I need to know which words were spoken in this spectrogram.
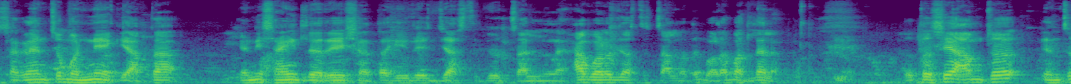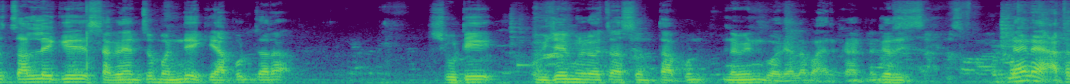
सगळ्यांचं म्हणणं आहे की आता यांनी सांगितलं रेश आता ही रेश जास्त दिवस चालली नाही. हा गोळा जास्त चालला तर गोळा बदलायला लागतो. तसे आमचं यांचं चाललं आहे की सगळ्यांचं म्हणणं आहे की आपण जरा शेवटी विजय मिळवायचा असेल तर आपण नवीन घोड्याला बाहेर काढणं गरजेचं आहे. नाही नाही आता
